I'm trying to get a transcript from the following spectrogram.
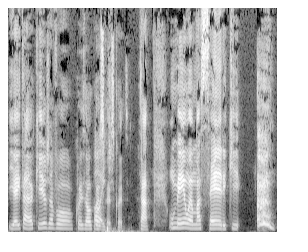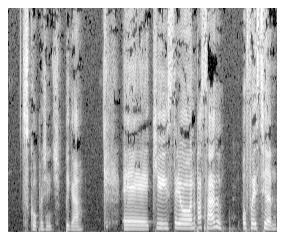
E aí tá aqui, eu já vou coisar o coisa, coisa, coisa. Tá. O meu é uma série que. Desculpa, gente, pigarro. É, que estreou ano passado, ou foi esse ano?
